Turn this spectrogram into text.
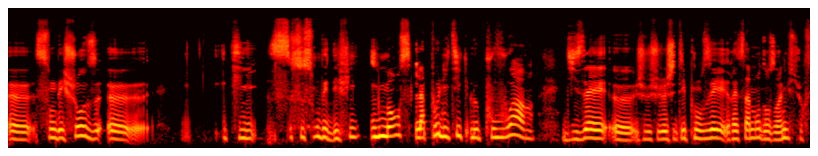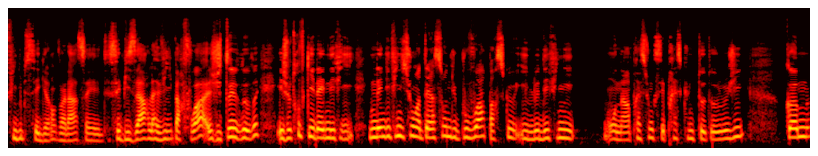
euh, sont des choses euh, qui, ce sont des défis immenses. La politique, le pouvoir, disait, j'étais plongée récemment dans un livre sur Philippe Séguin, voilà, c'est bizarre la vie parfois, et je trouve qu'il a une définition intéressante du pouvoir parce qu'il le définit on a l'impression que c'est presque une tautologie, comme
